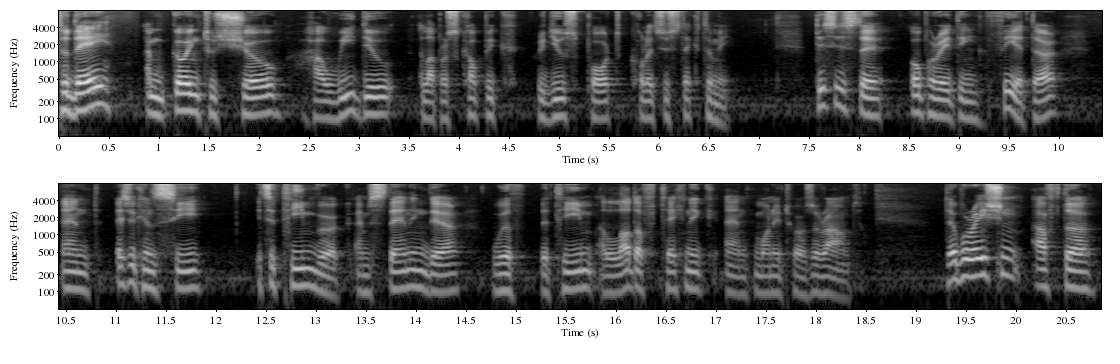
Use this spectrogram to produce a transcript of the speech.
Today I'm going to show how we do a laparoscopic reduced port cholecystectomy. This is the operating theater and as you can see it's a teamwork. I'm standing there with the team, a lot of technique and monitors around. The operation after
